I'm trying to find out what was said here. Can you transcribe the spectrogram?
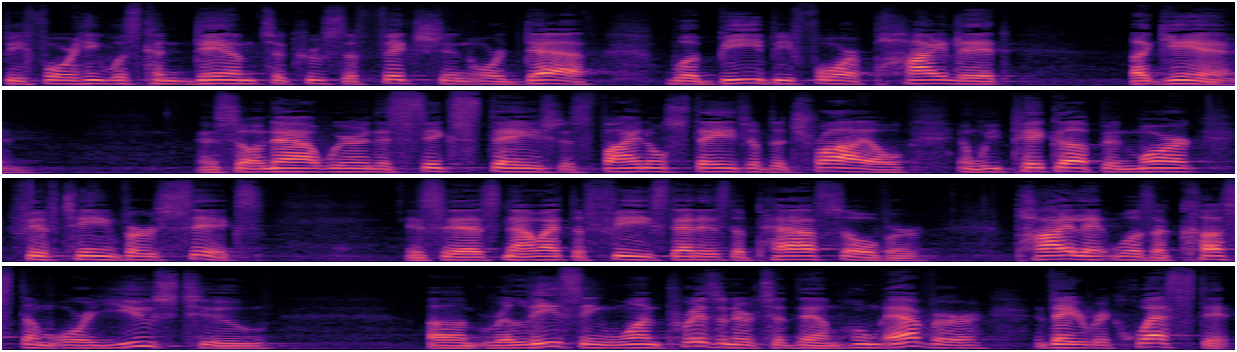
before he was condemned to crucifixion or death will be before Pilate again. And so now we're in the sixth stage, this final stage of the trial, and we pick up in Mark 15, verse 6. It says, Now at the feast, that is the Passover, Pilate was accustomed or used to um, releasing one prisoner to them, whomever they requested.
